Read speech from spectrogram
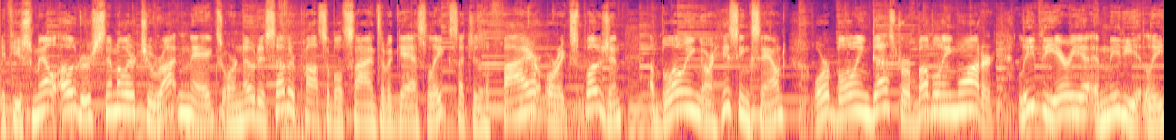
If you smell odors similar to rotten eggs or notice other possible signs of a gas leak, such as a fire or explosion, a blowing or hissing sound, or blowing dust or bubbling water, leave the area immediately,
